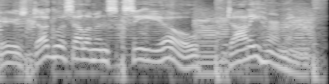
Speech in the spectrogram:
Here's Douglas Elliman's CEO, Dottie Herman.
